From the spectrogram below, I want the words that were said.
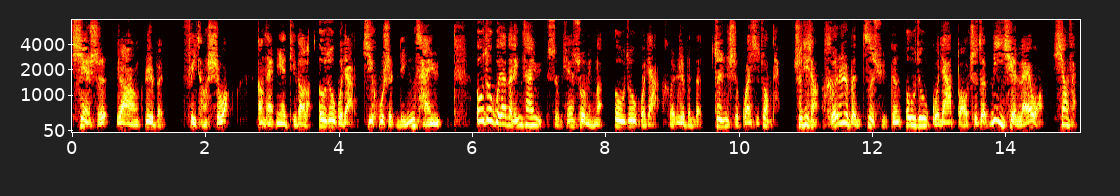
现实让日本非常失望。刚才你也提到了，欧洲国家几乎是零参与。欧洲国家的零参与，首先说明了欧洲国家和日本的真实关系状态。实际上，和日本自诩跟欧洲国家保持着密切来往相反，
